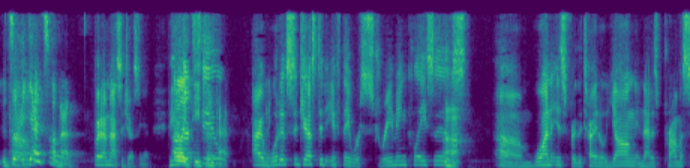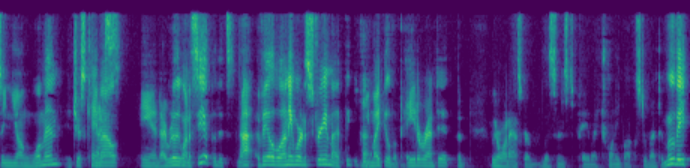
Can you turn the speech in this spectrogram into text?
it's Uh, yeah, it's not bad. but I'm not suggesting it. The I other like Deep two, Impact. I would have suggested if they were streaming places. Uh-huh. Um, one is for the title Young, and that is Promising Young Woman. It just came Nice. out, and I really want to see it, but it's not available anywhere to stream. I think you might be able to pay to rent it, but we don't want to ask our listeners to pay like 20 bucks to rent a movie.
